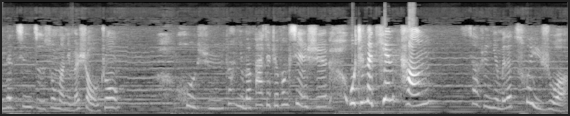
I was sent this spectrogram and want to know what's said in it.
或许我无法将它亲自送到你们手中，或许当你们发现这封信时，我正在天堂，笑着你们的脆弱。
